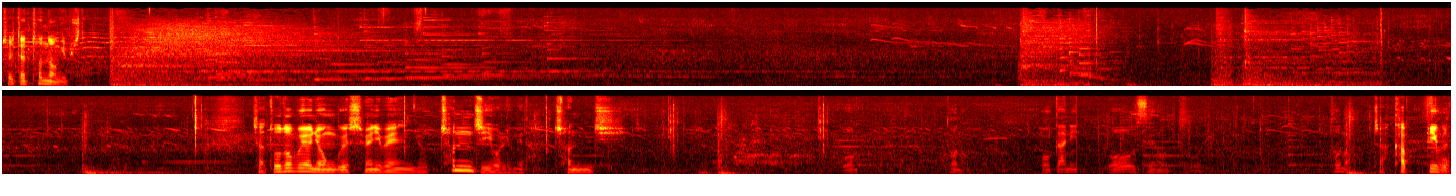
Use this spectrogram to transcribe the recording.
절대 턴 넘깁시다. 자 도도부연 연구했으면 이번엔 요 천지 올립니다. 천지. 오, 도노, 자, 갑비고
